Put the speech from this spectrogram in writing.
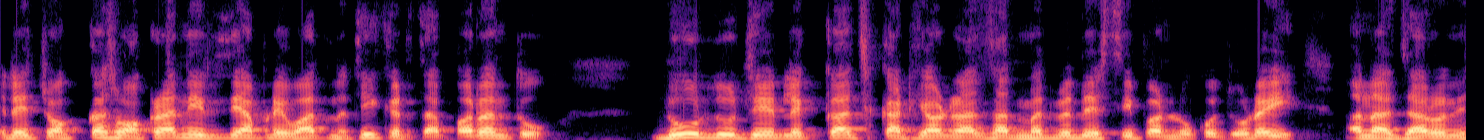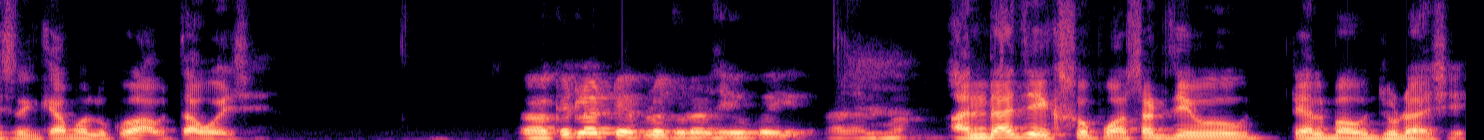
એટલે ચોક્કસ આંકડાની રીતે આપણે વાત નથી કરતા પરંતુ દૂર દૂરથી એટલે કચ્છ કાઠિયાવાડ રાજસ્થાન મધ્યપ્રદેશથી પણ લોકો જોડાઈ અને હજારોની સંખ્યામાં લોકો આવતા હોય છે. કેટલા ટેબલો જોડાશે એવું કઈ અંદાજે એકસો પોસઠ જેવું ટેલબાઓ જોડાશે.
